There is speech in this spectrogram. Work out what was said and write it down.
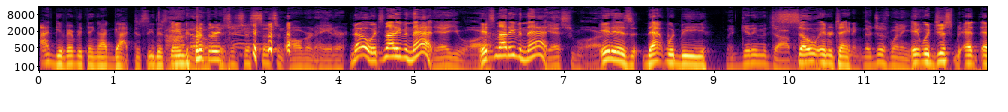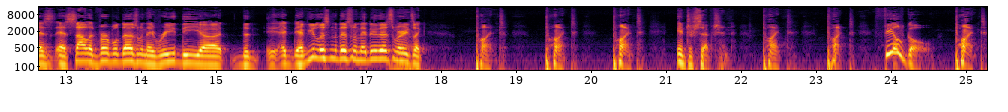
I'd give everything I got to see this game I go to know, three. To You're just such an Auburn hater. no, it's not even that. Yeah, you are. It's not even that. Yes, you are. It is. That would be They're getting the job. so done. entertaining. They're just winning. It would just as as solid verbal does when they read the uh the. uh, Have you listened to this when they do this where he's like, punt, punt, punt, interception, punt, punt, field goal, punt.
